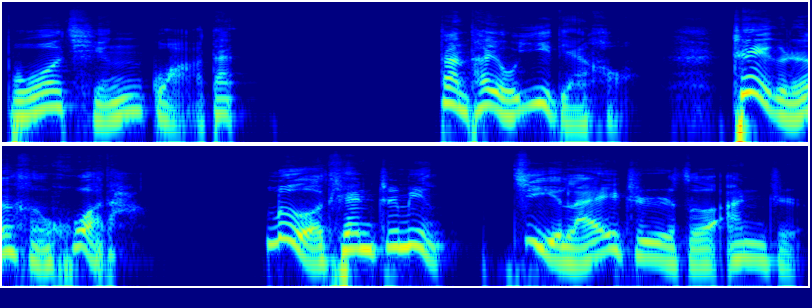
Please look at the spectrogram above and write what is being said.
薄情寡淡，但他有一点好，这个人很豁达。乐天之命，既来之则安之。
